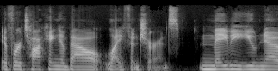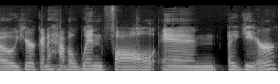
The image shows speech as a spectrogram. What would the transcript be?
if we're talking about life insurance, maybe you know you're going to have a windfall in a year.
